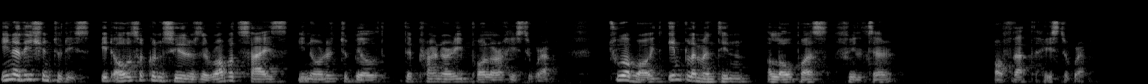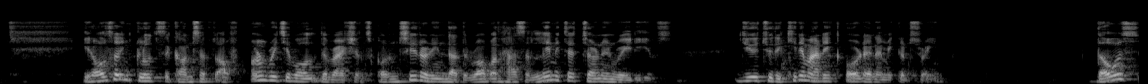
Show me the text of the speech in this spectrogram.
In addition to this, it also considers the robot size in order to build the primary polar histogram to avoid implementing a low-pass filter of that histogram. It also includes the concept of unreachable directions, considering that the robot has a limited turning radius due to the kinematic or dynamic constraint. Those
